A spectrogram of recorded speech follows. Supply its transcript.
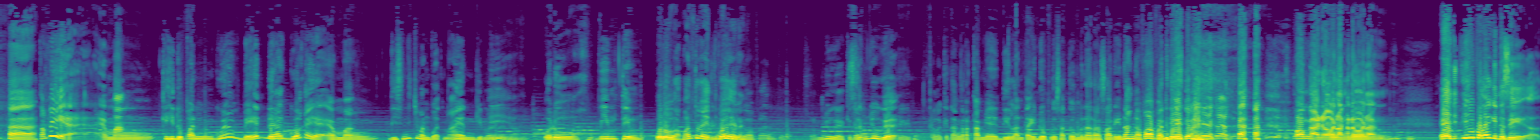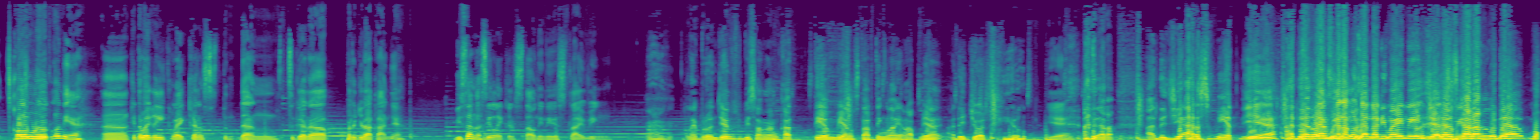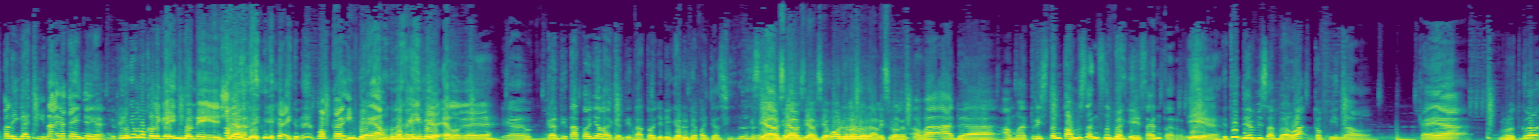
Tapi ya emang kehidupan gue beda Gue kayak emang di sini cuma buat main gimana Iya. Waduh, meme team. Waduh, apaan tuh Lady Boy? Waduh, apaan tuh? Serem juga kita Serem juga. Kalau kita ngerekamnya di lantai 21 Menara Sarinah nggak apa-apa deh. Oh nggak ada orang, ada orang. Eh jadi pokoknya gitu sih. Kalau menurut lo nih ya, eh, kita balik lagi ke Lakers dan segala pergerakannya, bisa nggak sih Lakers tahun ini striving? Eh, LeBron James bisa ngangkat tim yang starting line up-nya ada George Hill, Iya. ada ada J.R. Smith, Iya. ada Yang Randy- sekarang udah nggak dimainin, yang. Smith. sekarang udah mau ke Liga Cina ya kayaknya ya. Itu Kayaknya mau ke Liga Indonesia, mau ke IBL, mau ke IBL kayaknya. ya ganti tatonya lah, ganti tato jadi Garuda Pancasila. Siap, siap, siap, siap. Waduh, Terus- nasionalis banget. Apa ada sama Tristan Thompson sebagai center? Iya. itu dia bisa bawa ke final kayak menurut gue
